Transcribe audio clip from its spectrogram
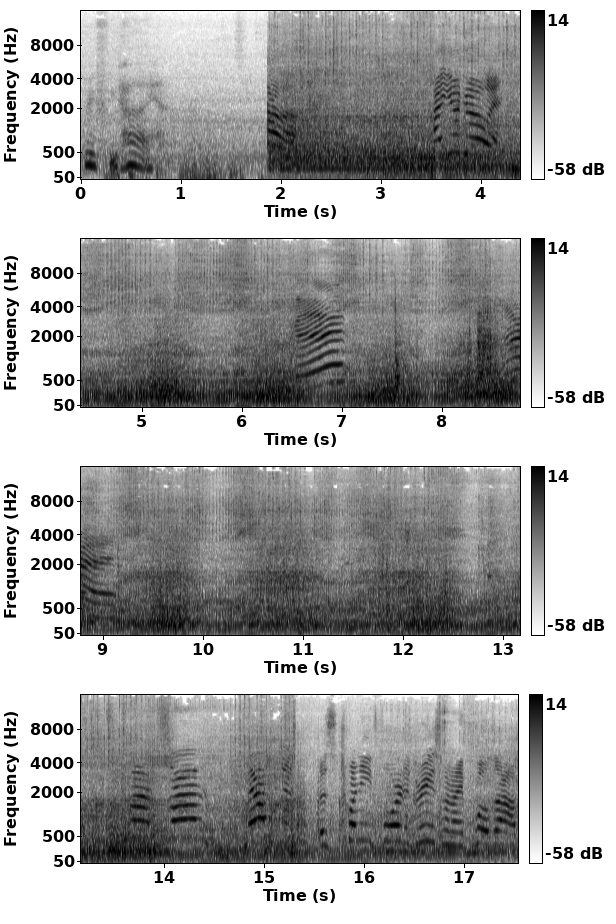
three feet high. How you doing? Good? Alright. Come on, son! Melt this! It was 24 degrees when I pulled up.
